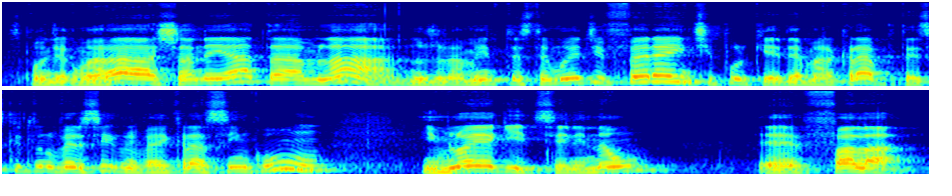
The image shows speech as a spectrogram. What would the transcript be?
Responde a Gemara, Shaneyata lá, no juramento testemunho é diferente, porque de Amarkrab, que está escrito no versículo, vai criar 5.1, Imloyagid, se ele não é, falar,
